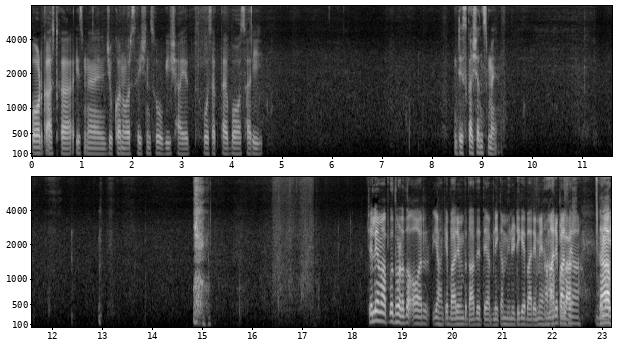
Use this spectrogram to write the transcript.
पॉडकास्ट का। इसमें जो कन्वर्सेशंस होगी, शायद हो सकता है बहुत सारी डिस्कशंस में। चलिए हम आपको थोड़ा सा और यहाँ के बारे में बता देते हैं अपनी कम्युनिटी के बारे में। हमारे हाँ, पास यहाँ हाँ आप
